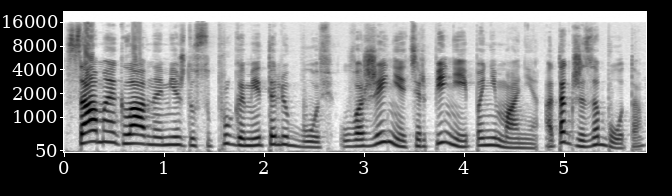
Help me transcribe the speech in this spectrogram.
Самое главное между супругами – это любовь, уважение, терпение и понимание, а также забота.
